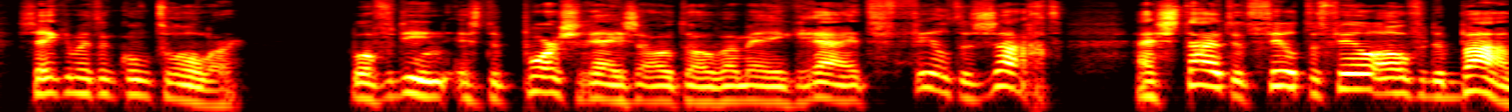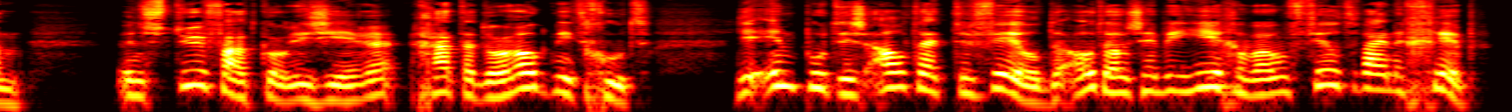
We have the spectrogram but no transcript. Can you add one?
zeker met een controller. Bovendien is de Porsche raceauto waarmee ik rijd veel te zacht. Hij stuit het veel te veel over de baan. Een stuurfout corrigeren gaat daardoor ook niet goed. Je input is altijd te veel. De auto's hebben hier gewoon veel te weinig grip.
